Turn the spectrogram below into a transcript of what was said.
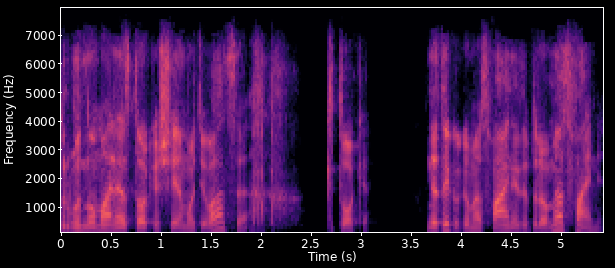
turbūt nuo manęs tokia šiandien motivacija kitokia. Ne tai, kokie mes faini ir taip toliau. Mes faini.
